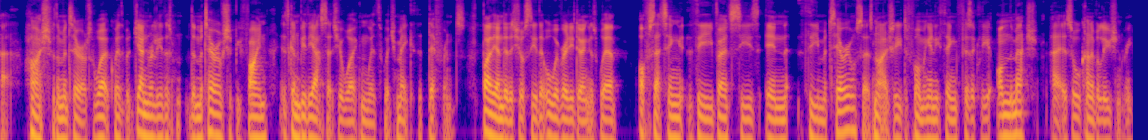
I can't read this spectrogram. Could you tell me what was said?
uh, harsh for the material to work with. But generally, the material should be fine. It's going to be the assets you're working with which make the difference. By the end of this, you'll see that all we're really doing is we're offsetting the vertices in the material, so it's not actually deforming anything physically on the mesh. Uh, it's all kind of illusionary.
